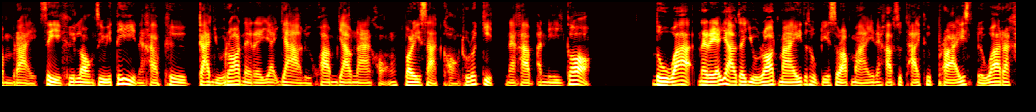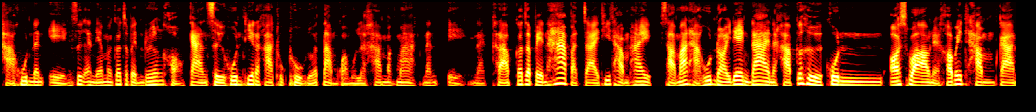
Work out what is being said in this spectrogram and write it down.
กำไร 4 คือ longevity นะครับคือการอยู่รอดในระยะยาว หรือความยาวนานของบริษัทของธุรกิจนะครับ อันนี้ก็ ดูว่าในระยะยาวจะอยู่รอดไหมจะถูก disrupt ไหมนะครับสุดท้ายคือ price หรือว่าราคาหุ้นนั่นเอง ซึ่งอันนี้มันก็จะเป็นเรื่องของการซื้อหุ้นที่ราคาถูกๆ หรือว่าต่ำกว่ามูลค่ามากๆ นั่นเองนะครับก็จะเป็น 5 ปัจจัยที่ทำให้สามารถหาหุ้นรอยเด้งได้นะครับก็คือคุณออสวาลเนี่ยเขาไปทำการ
